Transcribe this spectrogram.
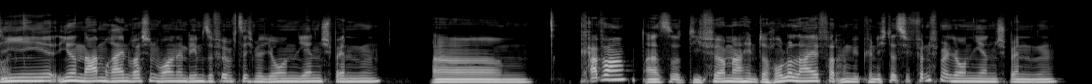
die ihren Namen reinwaschen wollen, indem sie 50 Millionen Yen spenden. Ähm, Cover, also die Firma hinter Hololive, hat angekündigt, dass sie 5 Millionen Yen spenden.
